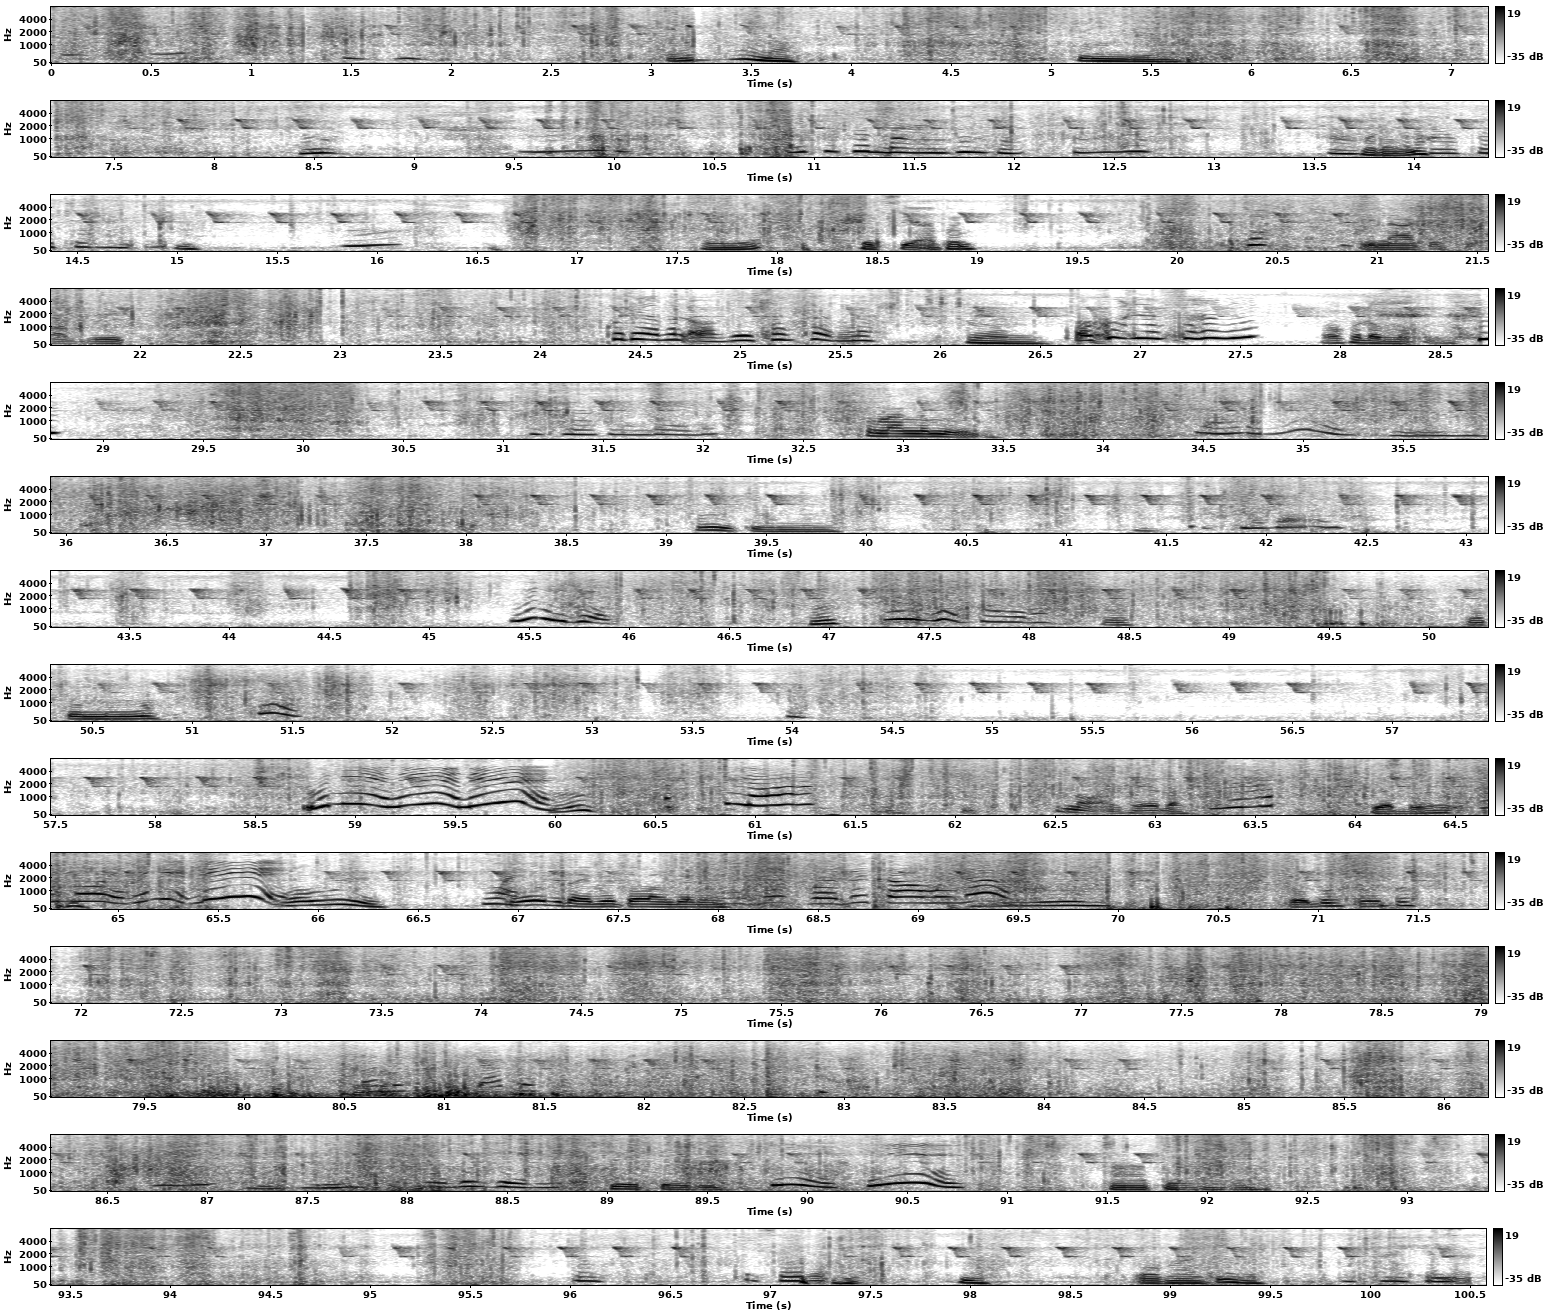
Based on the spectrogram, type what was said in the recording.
เต็มนี่เนาะจุ่มเดียวนี่คือก็บานเพิ่นกะโอ้ยเขาบ่ได้เนาะเขาก็จะหันอีกเดี๋ยวนี้เป็นเสียเพิ่นเจ๊ปีหน้าจะสิออกอีก กูเธอมันออกอยู่ทั้งเถิงเนาะแม่นออกคนละฟังบ่คนละหม่องมากมันได้เนาะข้างล่างก็มีได้แบบนี้อุ้ยจุ่มอยู่นี่ไม่ได้ไม่มีเห็ดหึไม่มีเห็ดตูมเดี๋ยวจุ่มหนึงเนาะ เจ้าอุ้ยนี่นี่นี่ หึ นี่นะ หน่อยแค่ละครับเกือบบ่เห็นหน่อยนี่นี่โอ้ยห่วยโอ้ยอยู่ใต้ใบตองเด้อนี่เปิดไปตองมึงเด้ออืมเปิดดูเปิดดูเอาเลยจับเลยเดี๋ยวดูเห็นสี่ตูมนี่นี่หาตูมเลย ไปซื้อเลยออกมาที่ไหนไปกันนะ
